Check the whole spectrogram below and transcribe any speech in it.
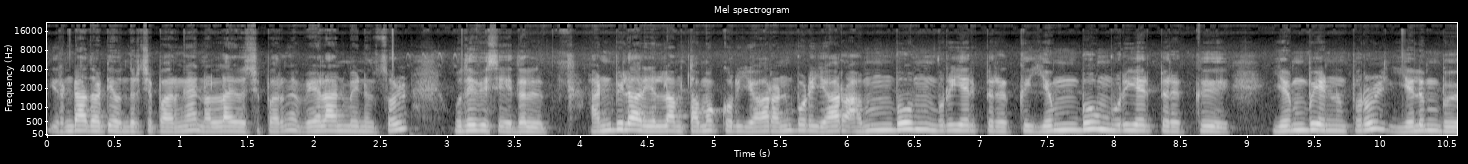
இரண்டாவது வாட்டி வந்துருச்சு பாருங்க. நல்லா யோசிச்சு பாருங்க. வேளாண்மை என்னும் சொல் உதவி செய்தல். அன்பிலார் எல்லாம் தமக்குரியார் அன்புடையார் அம்பும் உரியற்பிறக்கு எம்பும் உரியற்பிறக்கு எம்பு என்னும் பொருள் எலும்பு.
